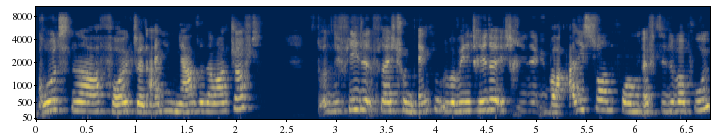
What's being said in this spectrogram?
größten Erfolg seit einigen Jahren seiner Mannschaft. Und viele vielleicht schon denken, über wen ich rede. Ich rede über Alisson vom FC Liverpool.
